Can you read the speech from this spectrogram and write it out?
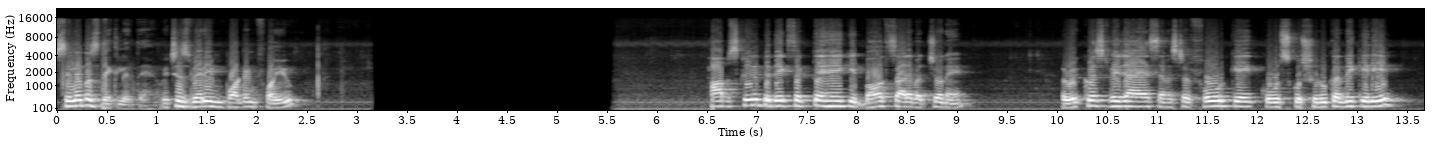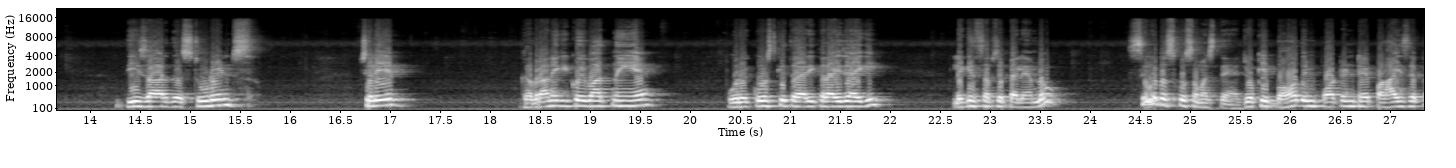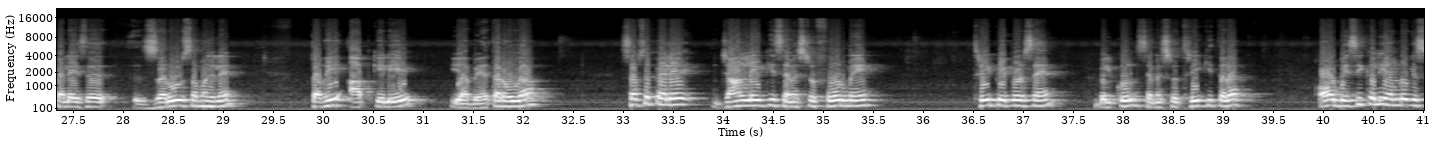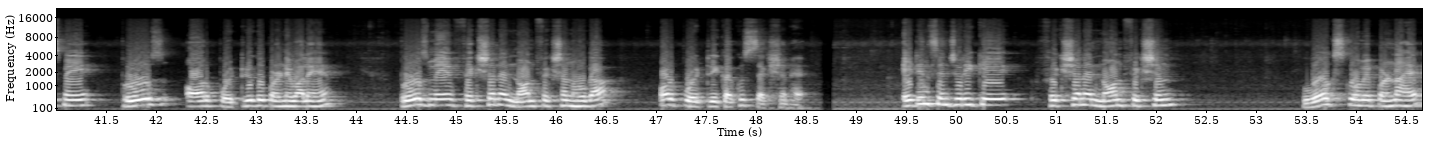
सिलेबस देख लेते हैं which is very important for you आप स्क्रीन पे देख सकते हैं कि बहुत सारे बच्चों ने रिक्वेस्ट भेजा है सेमेस्टर फोर के कोर्स को शुरू करने के लिए। दीज आर द स्टूडेंट्स चलिए, घबराने की कोई बात नहीं है, पूरे कोर्स की तैयारी कराई जाएगी। लेकिन सबसे पहले हम लोग सिलेबस को समझते हैं, जो कि बहुत इंपॉर्टेंट है, पढ़ाई से पहले इसे ज़रूर समझ लें, तभी आपके लिए यह बेहतर होगा। सबसे पहले जान लें कि सेमेस्टर फोर में थ्री पेपर्स हैं, बिल्कुल सेमेस्टर थ्री की तरह, और बेसिकली हम लोग इसमें प्रोज और पोइट्री को पढ़ने वाले हैं। प्रोज में फिक्शन एंड नॉन फिक्शन होगा, और पोइट्री का कुछ सेक्शन है। एटीन सेंचुरी के fiction and non fiction works को हमें पढ़ना है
